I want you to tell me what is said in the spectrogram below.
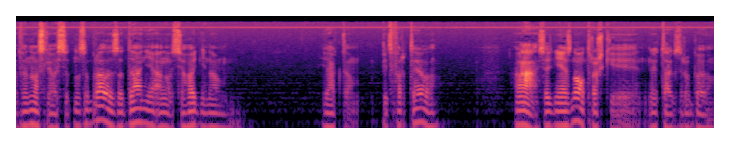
виносливість одну забрали, задання, а ну сьогодні нам. Як там? Підфартило. А, сьогодні я знову трошки не так зробив.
